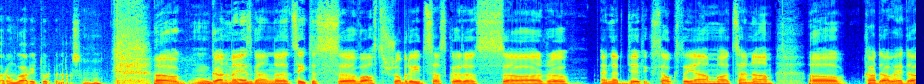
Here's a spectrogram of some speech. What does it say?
ar Ungāriju turpinās. Mm -hmm. Gan mēs, gan citas valstis šobrīd saskaras ar enerģētikas augstajām cenām. Kādā veidā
